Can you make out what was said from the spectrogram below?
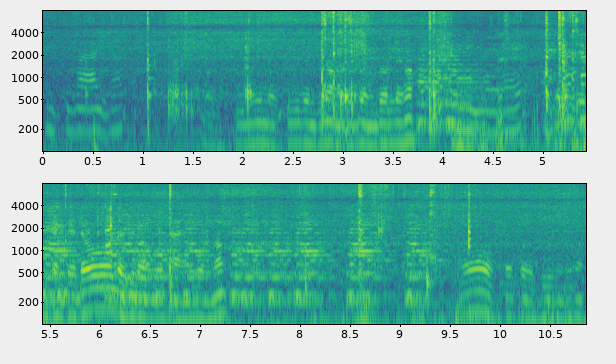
มันสบายนะ นี่เนี่ยคือเป็นพี่น้องเลยเบิ่งโดนเลยเนาะนี่แหละเบิ่งเห็นตั้งแต่โดนเลยพี่น้องเลยถ่ายให้เบิ่งเนาะโอ้ไปเปิดทีนึงพี่น้อง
